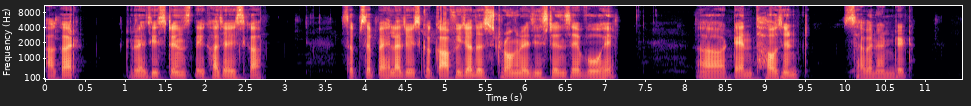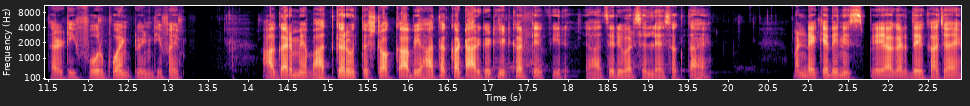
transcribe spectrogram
अगर रेजिस्टेंस देखा जाए इसका, सबसे पहला जो इसका काफ़ी ज़्यादा स्ट्रॉन्ग रेजिस्टेंस है, वो है ten thousand seven hundred thirty four point twenty five अगर मैं बात करूँ तो स्टॉक का अभी यहाँ तक का टारगेट हिट करके फिर यहाँ से रिवर्सल ले सकता है। मंडे के दिन इस पे अगर देखा जाए,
